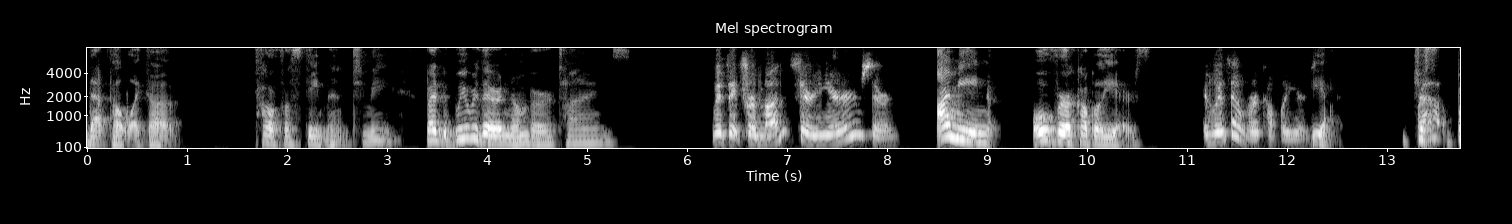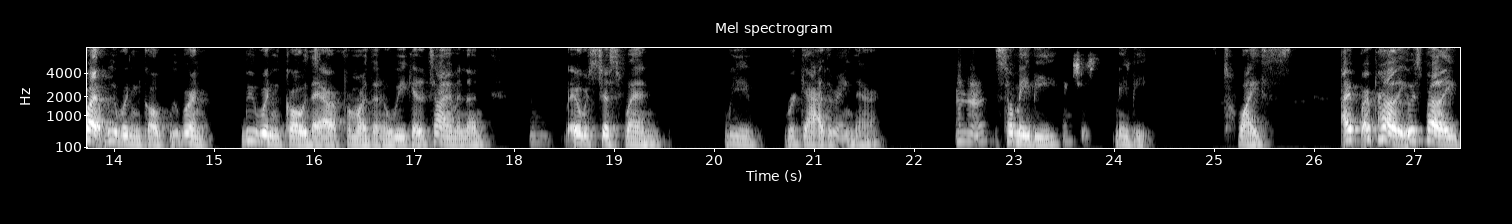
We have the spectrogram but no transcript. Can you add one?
that felt like a powerful statement to me. But we were there a number of times. Was it for months or years or? I mean over a couple of years. It was over a couple of years? Yeah. just Wow. but we wouldn't go we weren't we wouldn't go there for more than a week at a time. And then it was just when we were gathering there. Hmm so maybe maybe twice. I, I probably it was probably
